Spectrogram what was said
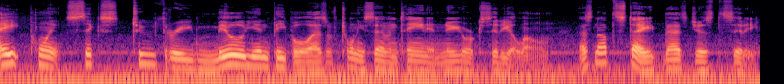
8.623 million people as of 2017 in New York City alone. That's not the state, that's just the city.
